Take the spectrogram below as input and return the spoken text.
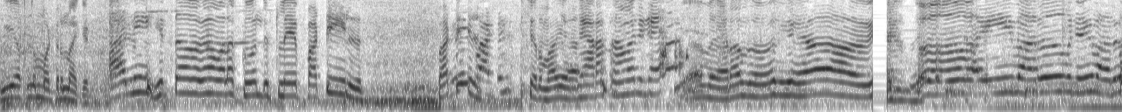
ही आपलं मटन मार्केट आणि इथं बघा मला कोण दिसले पाटील. पाटील. शर्मा गया मेरा समझ गया. या मेरा समझ गया. ओ भाई मारो मुझे मारो.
